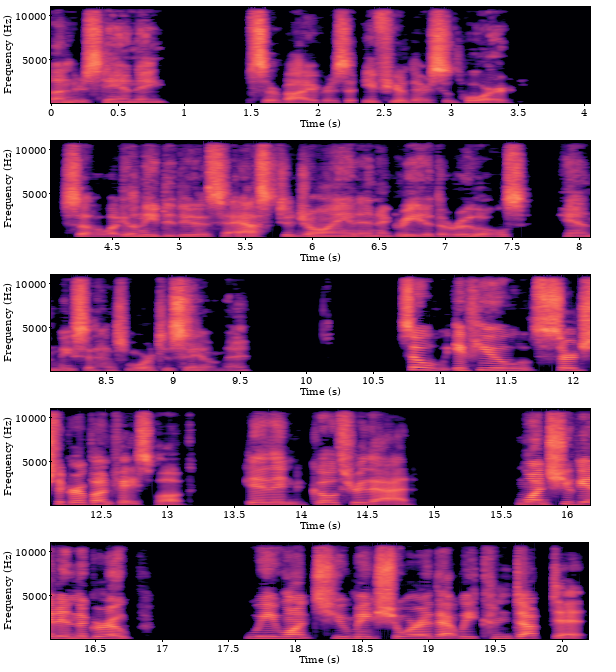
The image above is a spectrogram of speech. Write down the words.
understanding survivors if you're their support so what you'll need to do is ask to join and agree to the rules. And Lisa has more to say on that. So if you search the group on Facebook and then go through that, once you get in the group, we want to make sure that we conduct it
